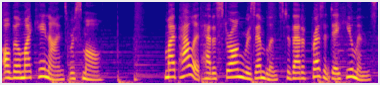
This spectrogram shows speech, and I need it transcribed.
although my canines were small. My palate had a strong resemblance to that of present-day humans,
